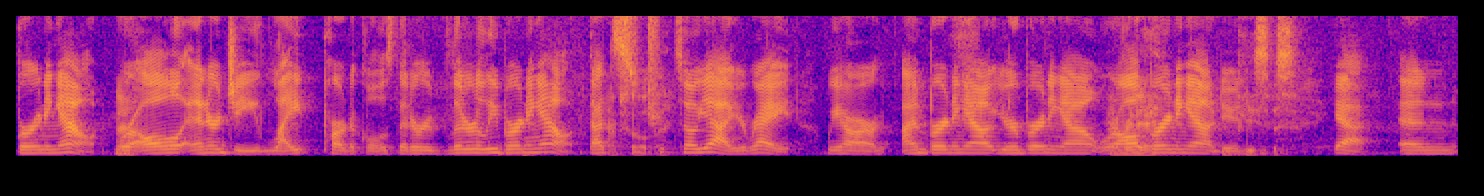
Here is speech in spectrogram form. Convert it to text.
burning out. We're all energy, light particles that are literally burning out. That's tr- so yeah, you're right. We are. I'm burning out, you're burning out. We're Every all burning out, dude. Pieces. Yeah, and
